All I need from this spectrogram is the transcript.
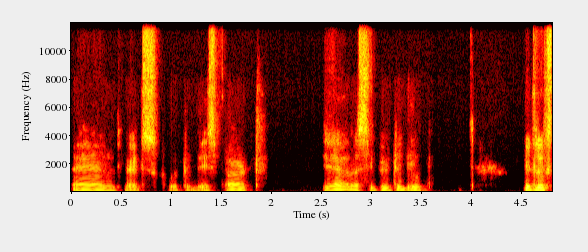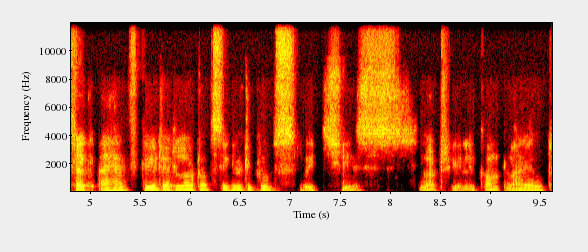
And let's go to this part. This is another security group. It looks like I have created a lot of security groups, which is not really compliant.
